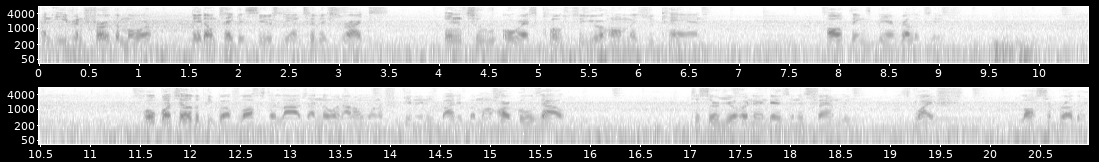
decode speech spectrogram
And even furthermore, they don't take it seriously until it strikes into or as close to your home as you can, all things being relative. A whole bunch of other people have lost their lives, I know, and I don't want to forget anybody, but my heart goes out to Sergio Hernandez and his family. His wife lost her brother,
